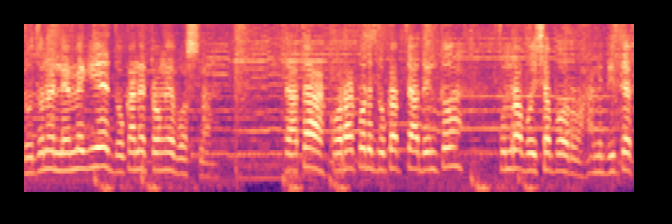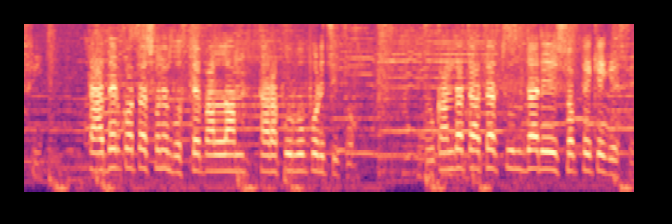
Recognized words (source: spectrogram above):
দুজনে নেমে গিয়ে দোকানে টঙে বসলাম। চাচা কড়া করে দু কাপ চা দিন তো, তোমরা বৈশা পড়ো, আমি দিতেছি। তাদের কথা শুনে বুঝতে পারলাম তারা পূর্ব পরিচিত দোকানদার চাচার চুলদারি সব পেকে গেছে।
